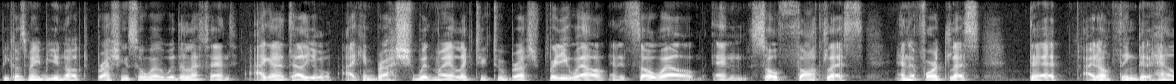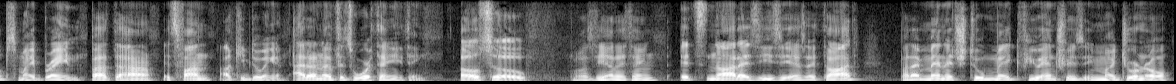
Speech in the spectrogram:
because maybe you're not brushing so well with the left hand. I gotta tell you, I can brush with my electric toothbrush pretty well, and it's so well and so thoughtless and effortless that I don't think that helps my brain. But uh, it's fun. I'll keep doing it. I don't know if it's worth anything. Also, what was the other thing? It's not as easy as I thought, but I managed to make few entries in my journal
